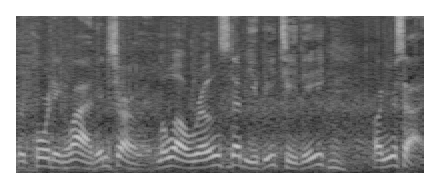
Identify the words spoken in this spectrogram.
Reporting live in Charlotte, Lowell Rose, WBTV, on your side.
